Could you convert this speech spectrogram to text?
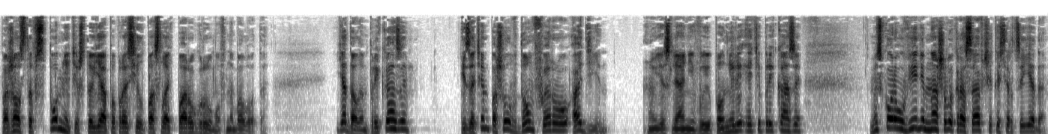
Пожалуйста, вспомните, что я попросил послать пару грумов на болото. Я дал им приказы и затем пошел в дом Ферроу один. Ну, если они выполнили эти приказы, мы скоро увидим нашего красавчика-сердцееда.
